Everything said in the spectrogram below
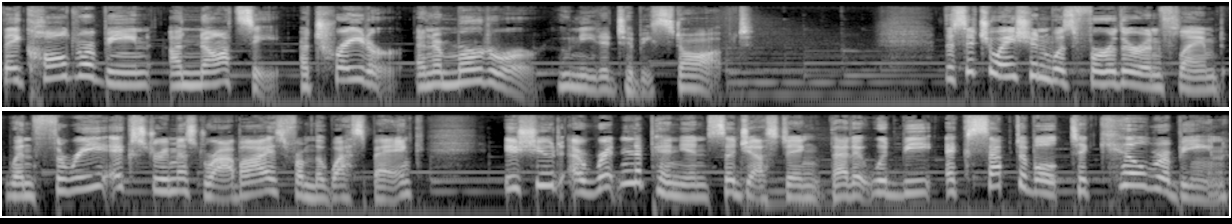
They called Rabin a Nazi, a traitor, and a murderer who needed to be stopped. The situation was further inflamed when three extremist rabbis from the West Bank issued a written opinion suggesting that it would be acceptable to kill Rabin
